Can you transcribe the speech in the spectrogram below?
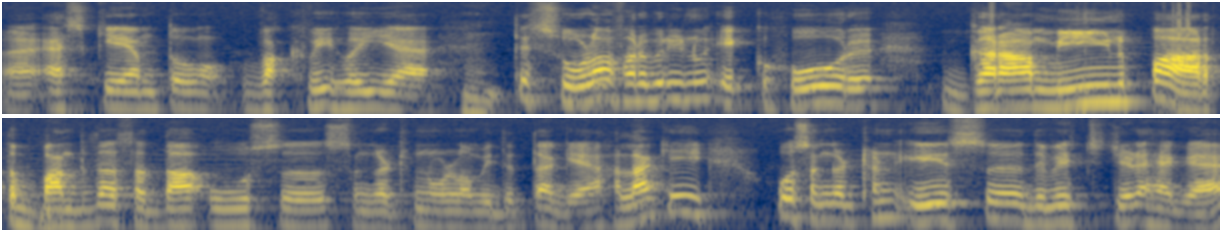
ਐਸਕੇਐਮ ਤੋਂ ਵੱਖ ਵੀ ਹੋਈ ਹੈ। ਤੇ 16 ਫਰਵਰੀ ਨੂੰ ਇੱਕ ਹੋਰ ਗ੍ਰਾਮੀਣ ਭਾਰਤ ਬੰਦ ਦਾ ਸੱਦਾ ਉਸ ਸੰਗਠਨ ਵੱਲੋਂ ਵੀ ਦਿੱਤਾ ਗਿਆ। ਹਾਲਾਂਕਿ ਉਹ ਸੰਗਠਨ ਇਸ ਦੇ ਵਿੱਚ ਜਿਹੜਾ ਹੈਗਾ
